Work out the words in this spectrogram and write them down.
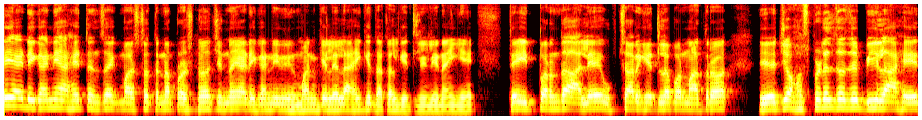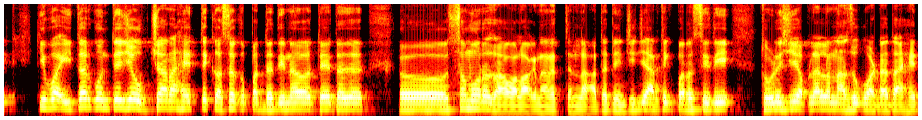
ते या ठिकाणी आहेत. त्यांचा एक मास्टर त्यांना प्रश्नचिन्ह या ठिकाणी निर्माण केलेलं आहे की दखल घेतलेली नाही आहे ते इथपर्यंत आले उपचार घेतलं पण मात्र हे जे हॉस्पिटलचं जे बिल आहेत किंवा इतर कोणते जे उपचार आहेत ते कसं पद्धतीनं ते समोर जावं लागणार आहेत त्यांना. आता त्यांची जी आर्थिक परिस्थिती थोडीशी आपल्याला नाजूक वाटत आहेत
